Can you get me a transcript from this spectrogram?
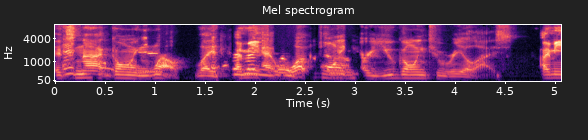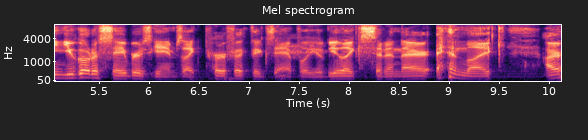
It's not going well. Like, I mean, at what point are you going to realize? I mean, you go to Sabres games, like perfect example. You'll be like sitting there and like I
